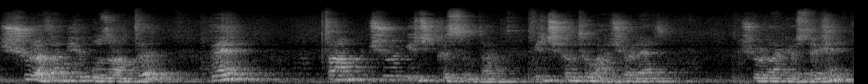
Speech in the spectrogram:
şurada bir uzantı ve tam şu iç kısımda bir çıkıntı var. Şöyle Şuradan göstereyim.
